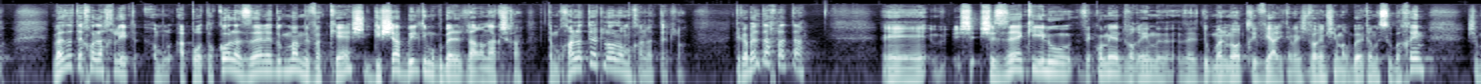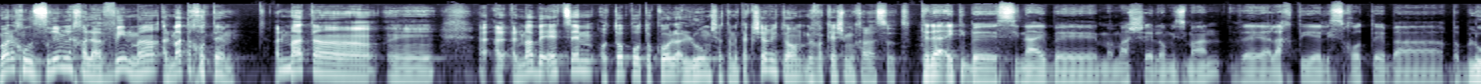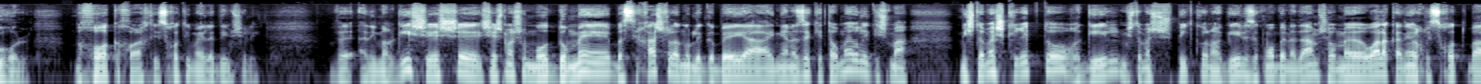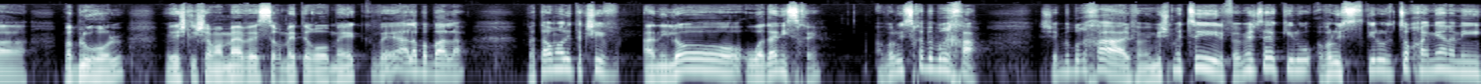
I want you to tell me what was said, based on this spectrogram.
ואז אתה יכול להחליט, הפרוטוקול הזה, לדוגמה, מבקש גישה בלתי מוגבלת לארנק שלך. אתה מוכן לתת לו או לא מוכן לתת לו? תקבל את ההחלטה. אה, שזה כאילו, זה כל מיני דברים, זה דוגמה מאוד טריוויאלית, אבל יש דברים שהם הרבה יותר מסובכים, שבו אנחנו עוזרים לך להבין מה, על מה אתה חותם. על מה אתה, אה, על, על מה בעצם אותו פרוטוקול עלום שאתה מתקשר איתו מבקש ממך לעשות. אתה יודע, הייתי בסיני ממש לא מזמן, והלכתי לשחות בבלו הול, בחור הכחול, הלכתי לשחות עם הילדים שלי. ואני מרגיש שיש, שיש משהו מאוד דומה בשיחה שלנו לגבי העניין הזה, כי אתה אומר לי, תשמע, משתמש קריפטו רגיל, משתמש ביטקוין רגיל, זה כמו בן אדם שאומר, וואלכ, אני הולך לשחות בבלו הול, ויש לי שם 110 מטר עומק, ואללה בבאללה. ואתה אומר לי, תקשיב, אני לא, הוא עדיין ישחה, אבל הוא ישחה בבריכה. שבבריכה, לפעמים יש מציל, לפעמים יש זה, כאילו, אבל הוא, כאילו, לצורך העניין, אני,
